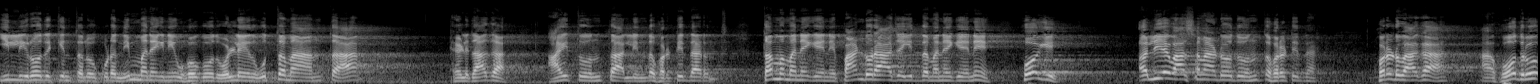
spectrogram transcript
ಇಲ್ಲಿರೋದಕ್ಕಿಂತಲೂ ಕೂಡ ನಿಮ್ಮನೆಗೆ ನೀವು ಹೋಗೋದು ಒಳ್ಳೆಯದು, ಉತ್ತಮ ಅಂತ ಹೇಳಿದಾಗ, ಆಯಿತು ಅಂತ ಅಲ್ಲಿಂದ ಹೊರಟಿದ್ದಾರಂತೆ. ತಮ್ಮ ಮನೆಗೇನೆ, ಪಾಂಡುರಾಜ ಇದ್ದ ಮನೆಗೇನೆ ಹೋಗಿ ಅಲ್ಲಿಯೇ ವಾಸ ಮಾಡೋದು ಅಂತ ಹೊರಟಿದ್ದಾರೆ. ಹೊರಡುವಾಗ ಹೋದರು,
